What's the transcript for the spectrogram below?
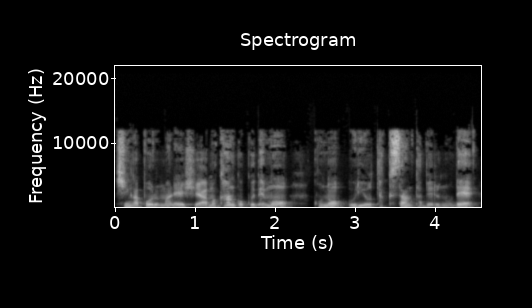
シンガポール、マレーシア、まあ韓国でもこの売りをたくさん食べるので、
